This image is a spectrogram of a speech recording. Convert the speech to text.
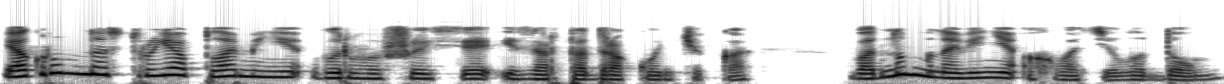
и огромная струя пламени, вырвавшаяся изо рта дракончика, в одно мгновение охватила дом.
